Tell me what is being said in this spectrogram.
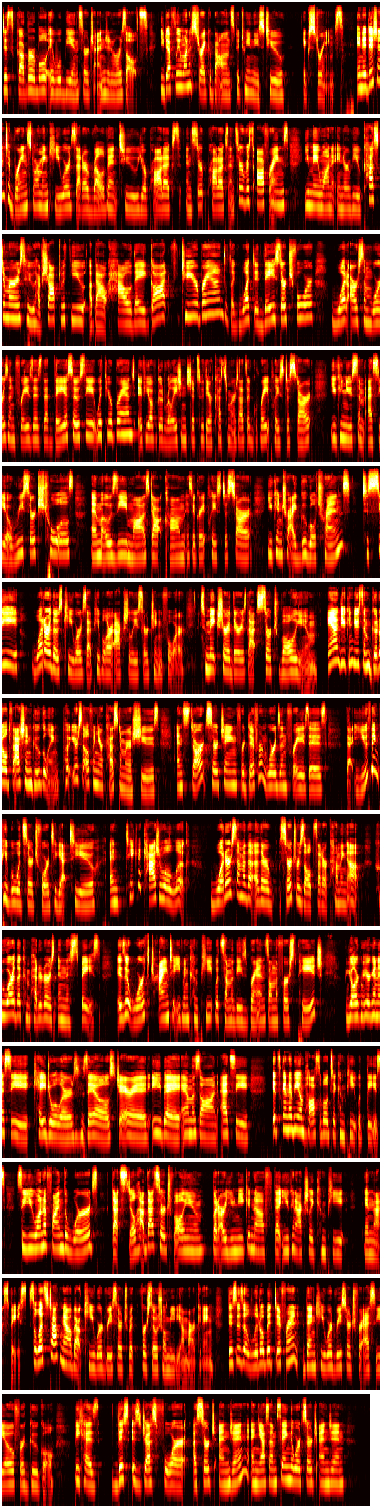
discoverable it will be in search engine results. You definitely want to strike a balance between these two extremes. In addition to brainstorming keywords that are relevant to your products and ser- products and service offerings, you may want to interview customers who have shopped with you about how they got to your brand, like what did they search for? What are some words and phrases that they associate with your brand? If you have good relationships with your customers, that's a great place to start. You can use some SEO research tools. Mozmoz.com is a great place to start. You can try Google Trends to see what are those keywords that people are actually searching for to make sure there is that search volume. And you can do some good old fashioned Googling. Put yourself in your customer's shoes and start searching for different words and phrases that you think people would search for to get to you and take a casual look. What are some of the other search results that are coming up? Who are the competitors in this space? Is it worth trying to even compete with some of these brands on the first page? you're, you're going to see Kay Jewelers, Zales, Jared, eBay, Amazon, Etsy. It's going to be impossible to compete with these. So you want to find the words that still have that search volume, but are unique enough that you can actually compete in that space. So let's talk now about keyword research with, for social media marketing. This is a little bit different than keyword research for SEO for Google because this is just for a search engine. And yes, I'm saying the word search engine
